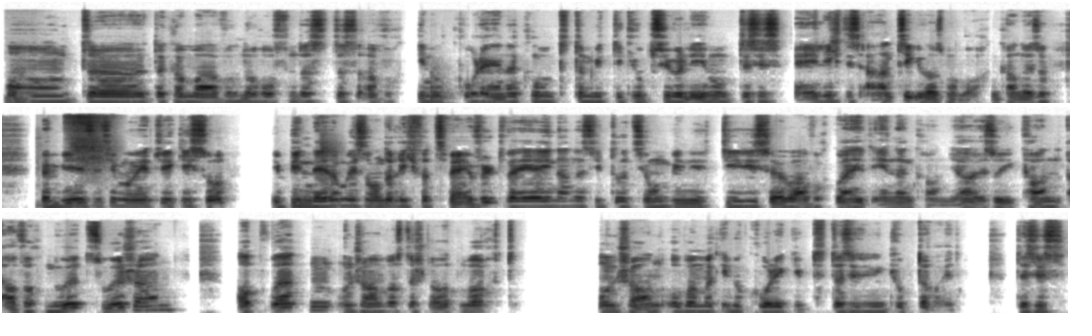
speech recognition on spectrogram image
Und äh, da kann man einfach nur hoffen, dass das einfach genug Kohle reinkommt, damit die Clubs überleben. Und das ist eigentlich das Einzige, was man machen kann. Also bei mir ist es im Moment wirklich so, ich bin nicht einmal sonderlich verzweifelt, weil ich in einer Situation bin, die ich selber einfach gar nicht ändern kann. Ja, also ich kann einfach nur zuschauen, abwarten und schauen, was der Staat macht und schauen, ob er mir genug Kohle gibt, dass ich den Club da halte. Das ist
